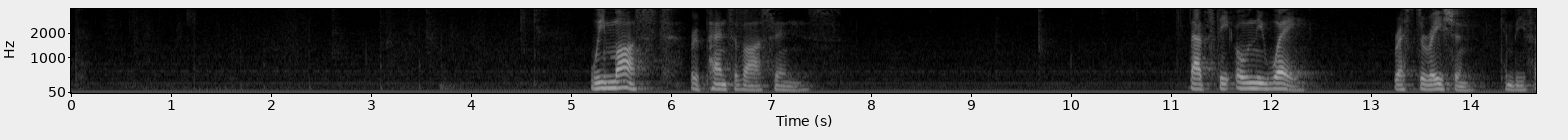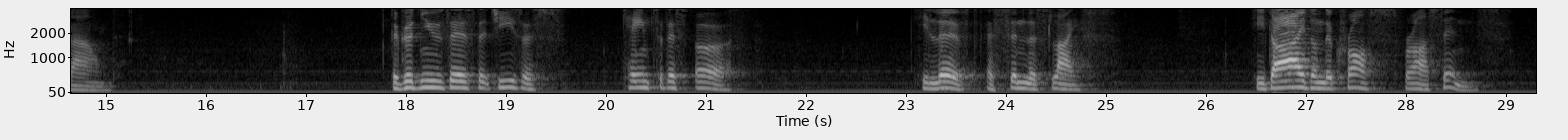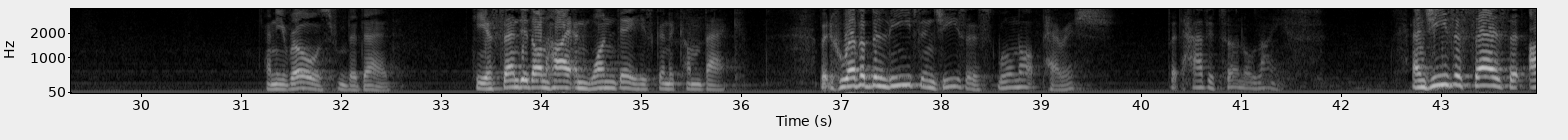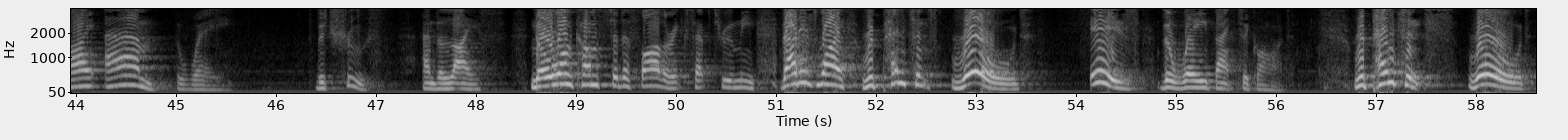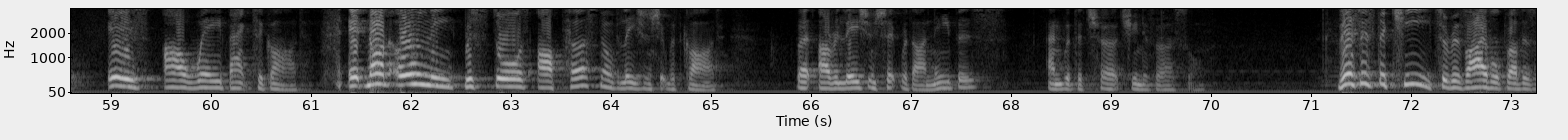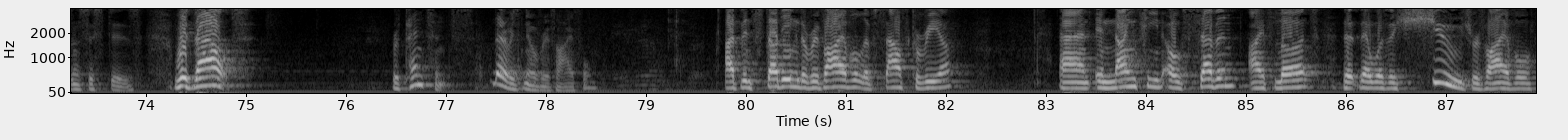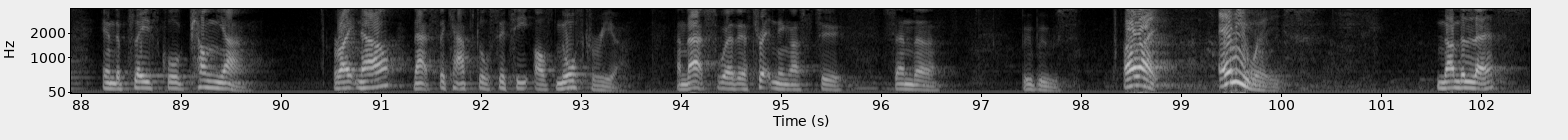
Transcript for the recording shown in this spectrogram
We must repent of our sins. That's the only way restoration can be found. The good news is that Jesus came to this earth. He lived a sinless life. He died on the cross for our sins. And he rose from the dead. He ascended on high, and one day he's going to come back. But whoever believes in Jesus will not perish, but have eternal life. And Jesus says that I am the way, the truth, and the life. No one comes to the Father except through me. That is why repentance road is the way back to God. Repentance road is our way back to God. It not only restores our personal relationship with God, but our relationship with our neighbors and with the church universal. This is the key to revival, brothers and sisters. Without repentance, there is no revival. I've been studying the revival of South Korea, and in 1907, I've learned that there was a huge revival in the place called Pyongyang. Right now, that's the capital city of North Korea, and that's where they're threatening us to send the boo boos. All right, anyways, nonetheless,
